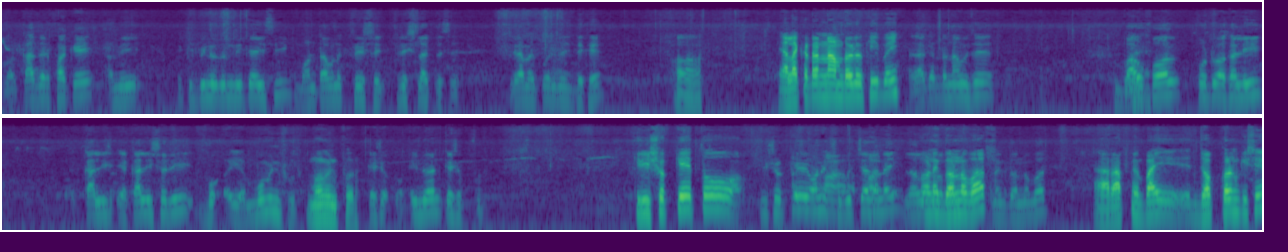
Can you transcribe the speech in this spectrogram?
আমার কাজের ফাঁকে আমি একটু বিনোদন নিতে আইছি মনটা অনেক ফ্রেশ ফ্রেশ লাগতেছে গ্রামের পরিবেশ দেখে। এলাকাটার নামটা হলো কি ভাই? এলাকাটার নাম হচ্ছে বাউফল পটুয়াখালী। কালী কালীশ্বরী মমিনপুর। মমিনপুর। ইউনিয়ন কেশবপুর। কৃষককে তো কৃষককে অনেক শুভেচ্ছা জানাই অনেক ধন্যবাদ। অনেক ধন্যবাদ। আর আপনি ভাই জব করেন কিসে?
